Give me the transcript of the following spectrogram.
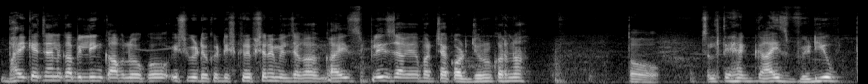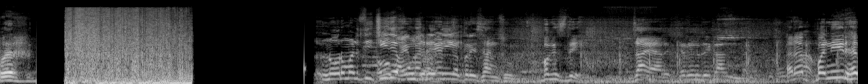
भाई के चैनल का भी लिंक आप लोगों को इस वीडियो के डिस्क्रिप्शन में मिल जाएगा। गाइस प्लीज़ जाके एक बार चेकआउट ज़रूर करना। तो चलते हैं गाइस वीडियो पर। नॉर्मल सी चीज़ें पूछ रही थी। परेशान छू बगस दे। जा यार करने दे काम। अरे पनीर है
